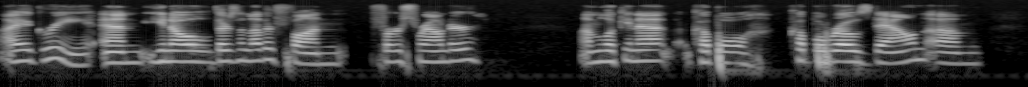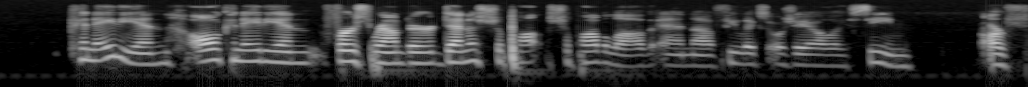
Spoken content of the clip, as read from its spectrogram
I agree. And, you know, there's another fun first rounder I'm looking at a couple couple rows down. Um, Canadian, all Canadian first rounder Denis Shapovalov and uh, Felix Auger-Aliassime are f-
